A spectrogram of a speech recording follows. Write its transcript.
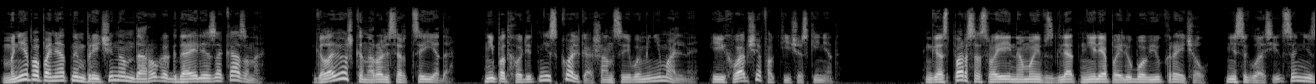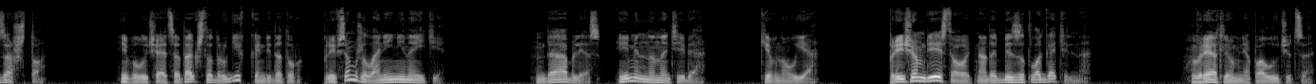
Мне по понятным причинам дорога к Дайле заказана. Головешка на роль сердцееда не подходит нисколько, шансы его минимальны, и их вообще фактически нет. Гаспар со своей, на мой взгляд, нелепой любовью к Рэйчел не согласится ни за что. И получается так, что других кандидатур при всем желании не найти. «Да, Блес, именно на тебя», — кивнул я. «Причем действовать надо безотлагательно». «Вряд ли у меня получится»,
